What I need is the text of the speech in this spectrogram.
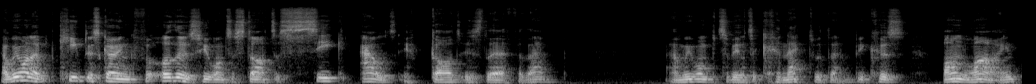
And we want to keep this going for others who want to start to seek out if God is there for them. And we want to be able to connect with them because online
